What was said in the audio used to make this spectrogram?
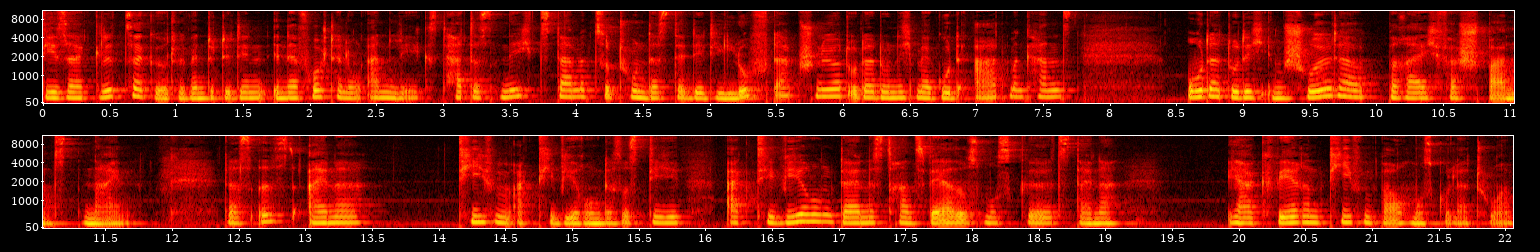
dieser Glitzergürtel, wenn du dir den in der Vorstellung anlegst, hat es nichts damit zu tun, dass der dir die Luft abschnürt oder du nicht mehr gut atmen kannst oder du dich im Schulterbereich verspannst. Nein, das ist eine Tiefenaktivierung. Das ist die Aktivierung deines Transversusmuskels, deiner ja, queren, tiefen Bauchmuskulatur.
